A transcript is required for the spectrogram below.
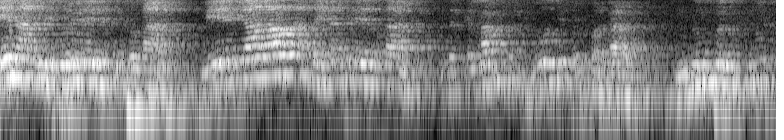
ஏன் நான் இதை சொல்கிறேன் என்று சொன்னால் வேறு யாராவது அந்த இடத்திலே இருந்தால் இதற்கெல்லாம் சற்று யோசித்திருப்பார்கள் இன்னும் பெரும் இன்னும்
